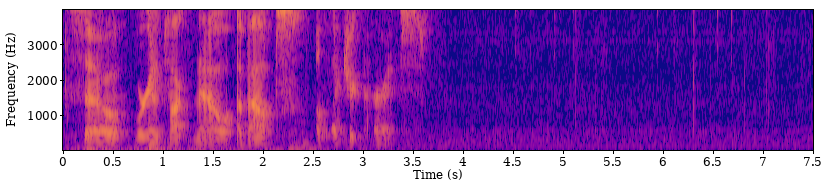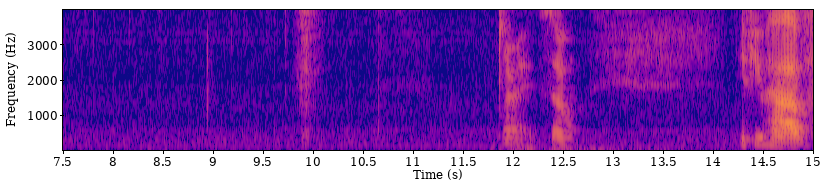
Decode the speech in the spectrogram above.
So we're going to talk now about electric current. All right, so if you have.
